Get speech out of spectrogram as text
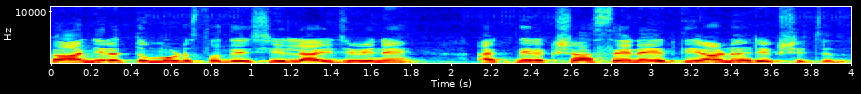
കാഞ്ഞിരത്തുമൂട് സ്വദേശി ലൈജുവിനെ അഗ്നിരക്ഷാസേന എത്തിയാണ് രക്ഷിച്ചത്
